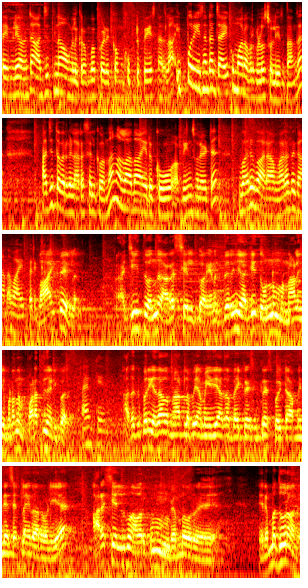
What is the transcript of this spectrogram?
டைம்லயே வந்துட்டு அஜித்னா அவங்களுக்கு ரொம்ப பிடிக்கும் கூப்பிட்டு பேசினதெல்லாம். இப்போ ரீசெண்டாக ஜெயக்குமார் அவர்களும் சொல்லியிருந்தாங்க. அஜித் அவர்கள் அரசியலுக்கு வந்தால் நல்லா தான் இருக்கும் அப்படின்னு சொல்லிட்டு வருவாரா? வரதுக்கான வாய்ப்பு இருக்கு. வாய்ப்பே இல்லை. அஜித் வந்து அரசியலுக்கு வர எனக்கு தெரிஞ்சு அஜித் ஒன்றும் நாலஞ்சு படம் தான் படத்தில் நடிப்பார். ஓகே அதுக்கு பிறகு ஏதாவது ஒரு நாட்டில் போய் அமைதியாக ஏதாவது பைக் ரேஸ் ரேஸ் போயிட்டு அமைதியாக செட்டில் ஆகிடுவார் ஒழிய அரசியலுக்கும் அவருக்கும் ரொம்ப ஒரு ரொம்ப தூரம் அது.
